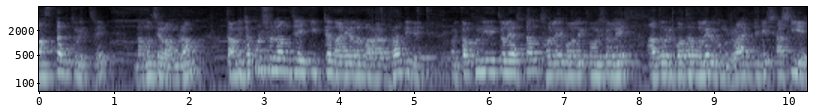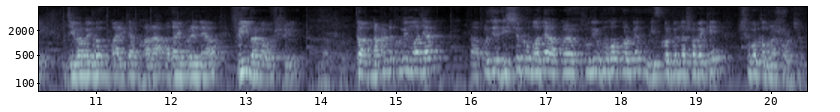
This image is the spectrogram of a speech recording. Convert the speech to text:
মাস্তান চরিত্রে। নাম হচ্ছে রামরাম তো আমি যখন শুনলাম যে কিকটা বাড়িওয়ালা ভাড়া ভাড়া দিবে, আমি তখনই চলে আসতাম, ছলে বলে, কৌশলে, আদর, কথা বলে এবং রাগ দিকে শাসিয়ে যেভাবে হোক বাড়িটা ভাড়া আদায় করে নেওয়া ফ্রি ভাবে অবশ্যই। তো নাটকটা খুবই মজার। প্রতি দৃশ্য খুব মজার। আপনারা খুবই উপভোগ করবেন মিস করবেন না সবাইকে। শুভকামনা সবার জন্য।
